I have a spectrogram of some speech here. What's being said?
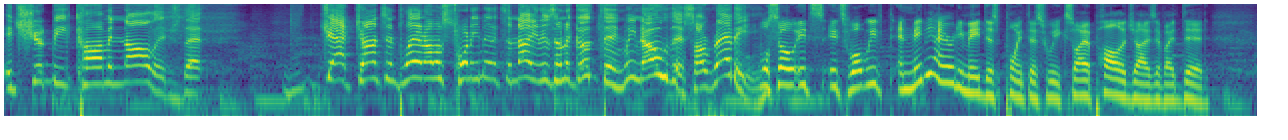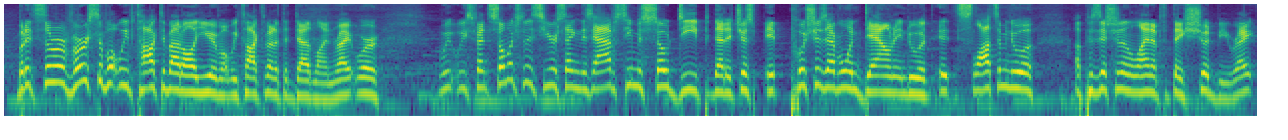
It should be common knowledge that Jack Johnson playing almost 20 minutes a night isn't a good thing. We know this already. Well, so it's it's what we've and maybe I already made this point this week, so I apologize if I did. But it's the reverse of what we've talked about all year and what we talked about at the deadline, right? Where we, we spent so much this year saying this Avs team is so deep that it just it pushes everyone down into a it slots them into a, a position in the lineup that they should be, right?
